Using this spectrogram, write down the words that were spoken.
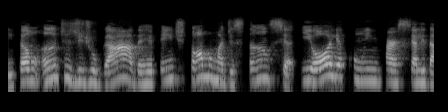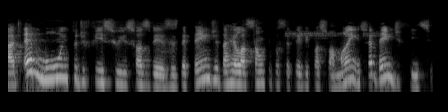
Então, antes de julgar, de repente, toma uma distância e olha com imparcialidade. É muito difícil isso às vezes, depende da relação que você teve com a sua mãe, isso é bem difícil.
